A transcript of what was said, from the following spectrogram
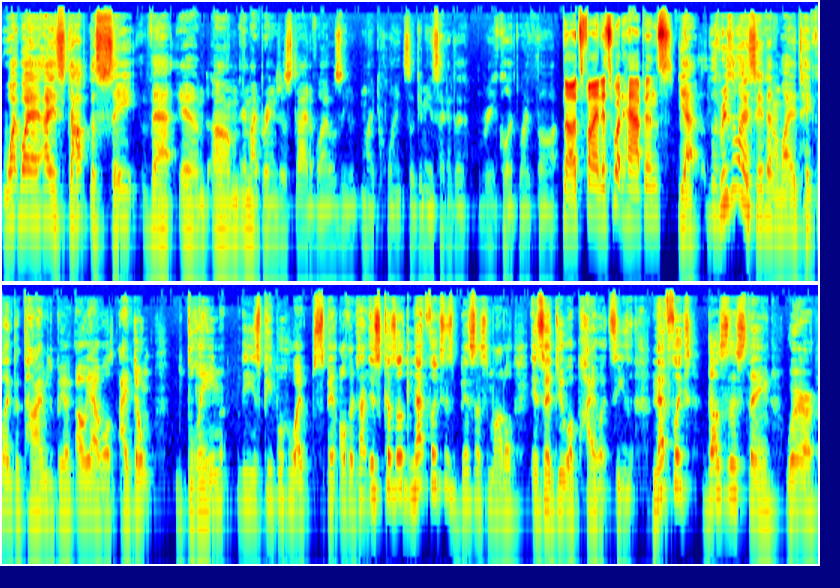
why why I stopped to say that, and um, and my brain just died of why I was even my point. So give me a second to recollect my thought. No, it's fine. It's what happens. Yeah, the reason why I say that and why I take like the time to be like, oh yeah, well, I don't blame these people who I spent all their time is because of Netflix's business model is to do a pilot season. Netflix does this thing where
